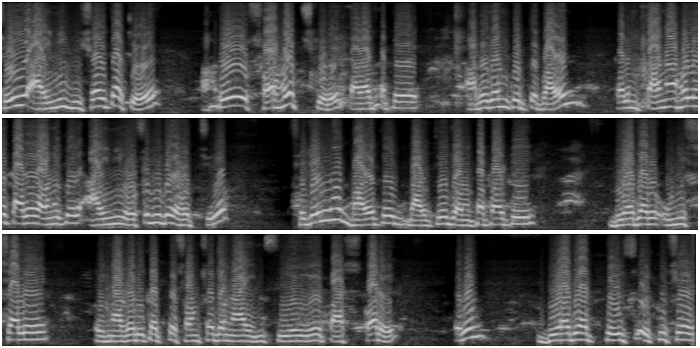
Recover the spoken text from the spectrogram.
সেই আইনি বিষয়টাকে আরও সহজ করে তারা যাতে আবেদন করতে পারেন, কারণ তা না হলে তাদের অনেকের আইনি অসুবিধে হচ্ছিল। সেজন্য ভারতের, ভারতীয় জনতা পার্টি দু হাজার উনিশ সালে এই নাগরিকত্ব সংশোধন আইন সিএএ পাশ করে এবং দু হাজার তেইশ একুশের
